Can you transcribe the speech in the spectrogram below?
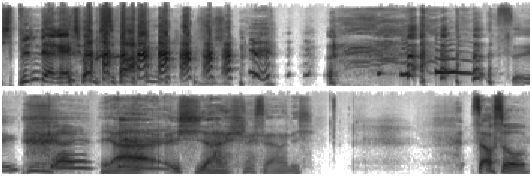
ich bin der Rettungswagen. Geil. Ja, ich, ja, ich weiß ja auch nicht. Ist auch so,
